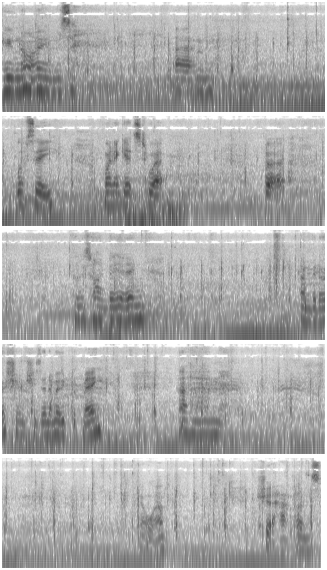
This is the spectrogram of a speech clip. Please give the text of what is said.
Who knows? Um, we'll see when it gets to it. But for the time being, I'm going to assume she's in a mood with me. Um, oh well, shit happens.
